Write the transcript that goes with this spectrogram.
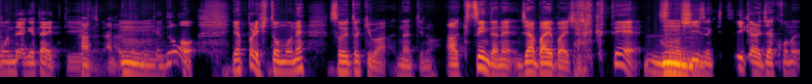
運んであげたりっていうのがあると思うけど、やっぱり人もねそういう時はなんていうのあきついんだねじゃあバイバイじゃなくて、うん。そのシーズンきついからじゃあこの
